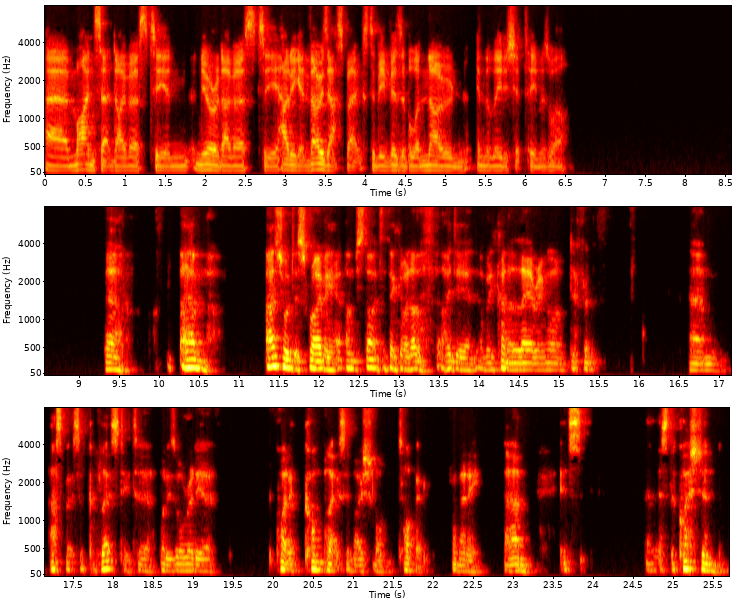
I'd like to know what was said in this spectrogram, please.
uh, mindset diversity and neurodiversity? How do you get those aspects to be visible and known in the leadership team as well? Yeah. Um, as you're describing it, I'm starting to think of another idea, and we're kind of layering on different um, aspects of complexity to what is already a quite a complex emotional topic for many. Um, it's it's the question:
